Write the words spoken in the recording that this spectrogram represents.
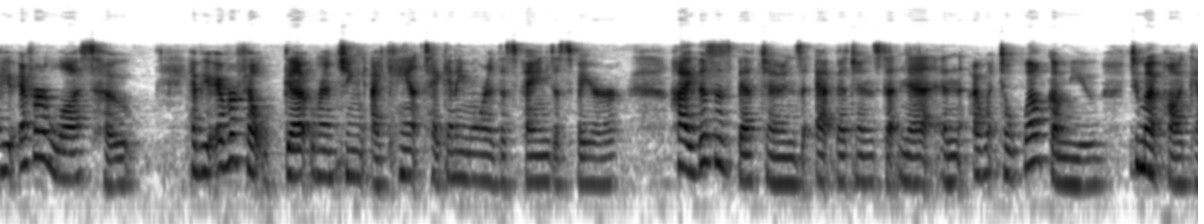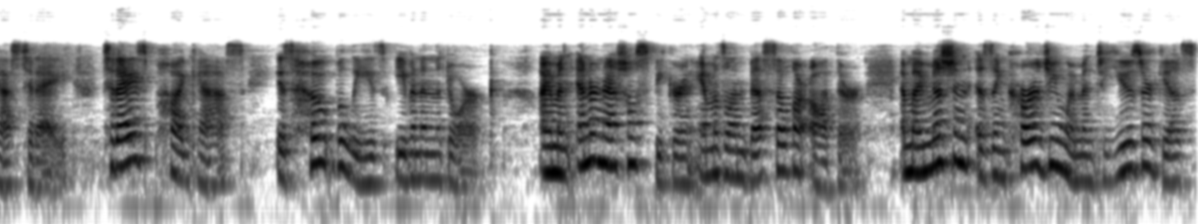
Have you ever lost hope? Have you ever felt gut wrenching, I can't take any more of this pain, despair? Hi, this is Beth Jones at bethjones.net, and I want to welcome you to my podcast today. Today's podcast is Hope Believes Even in the Dark. I am an international speaker and Amazon bestseller author, and my mission is encouraging women to use their gifts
